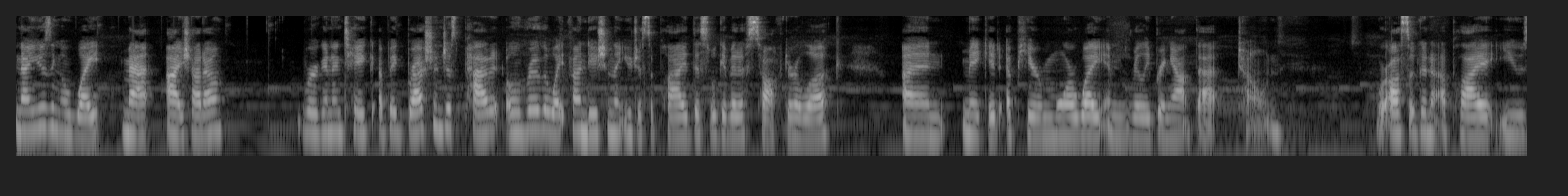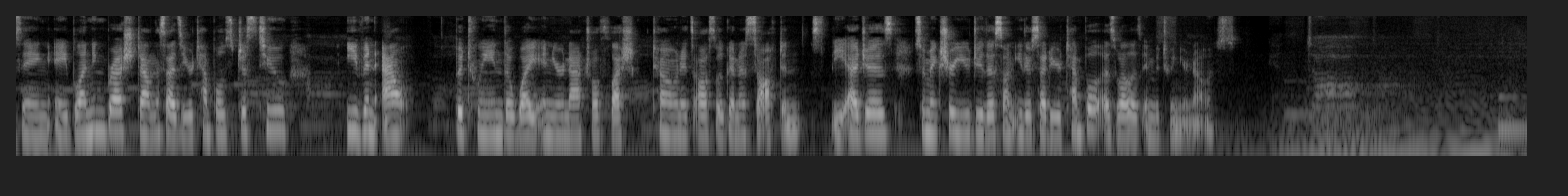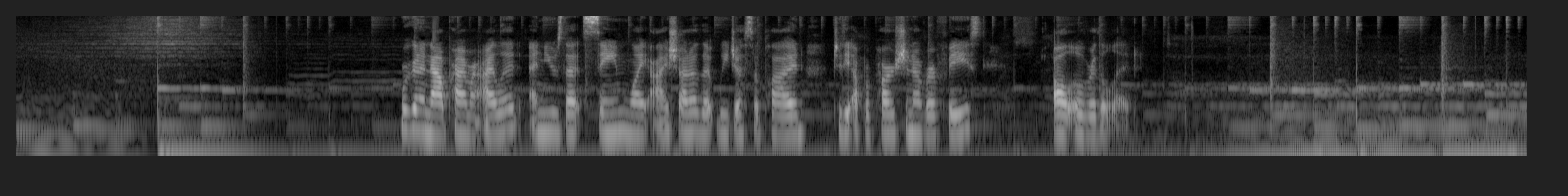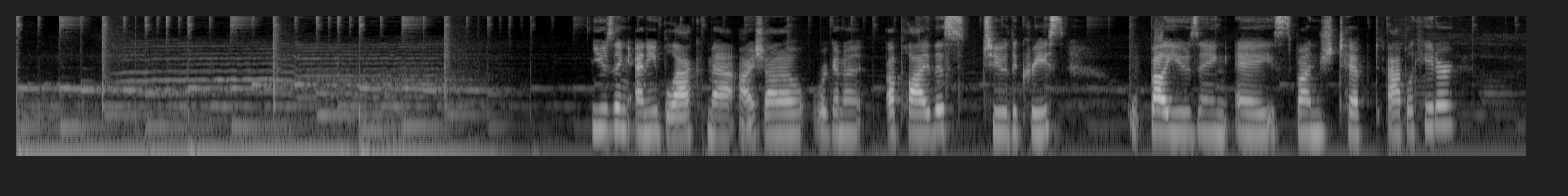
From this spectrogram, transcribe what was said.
Now using a white matte eyeshadow, we're going to take a big brush and just pat it over the white foundation that you just applied. This will give it a softer look and make it appear more white and really bring out that tone. We're also going to apply it using a blending brush down the sides of your temples just to even out between the white and your natural flesh tone. It's also going to soften the edges, so make sure you do this on either side of your temple as well as in between your nose. We're going to now prime our eyelid and use that same white eyeshadow that we just applied to the upper portion of our face all over the lid. Using any black matte eyeshadow, we're going to apply this to the crease by using a sponge tipped applicator.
